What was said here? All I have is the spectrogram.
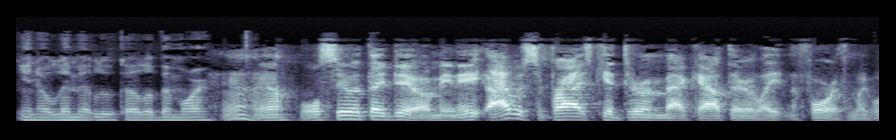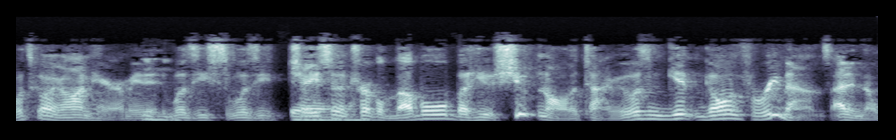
you know, limit Luka a little bit more. Yeah, yeah, we'll see what they do. I mean, I was surprised Kid threw him back out there late in the fourth. I'm like, what's going on here? I mean, Mhm. was he was he chasing a triple double? But he was shooting all the time. He wasn't getting going for rebounds. I didn't know.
